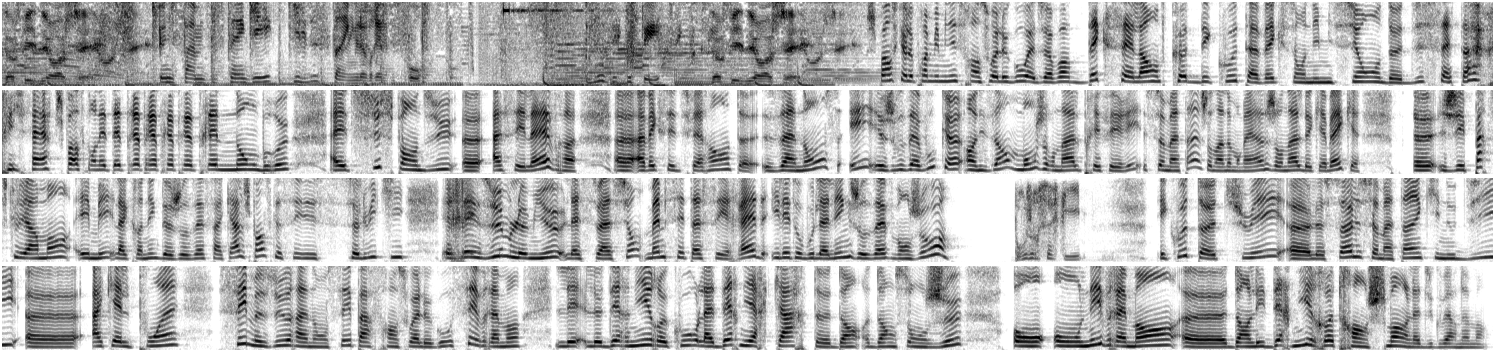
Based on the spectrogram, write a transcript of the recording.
Sophie Durocher. Une femme distinguée qui distingue le vrai du faux. Vous écoutez Sophie Durocher. Je pense que le premier ministre François Legault a dû avoir d'excellentes codes d'écoute avec son émission de 17 heures hier. Je pense qu'on était très, très, très, très, très nombreux à être suspendus euh, à ses lèvres euh, avec ses différentes annonces. Et je vous avoue que en lisant mon journal préféré ce matin, Journal de Montréal, Journal de Québec, euh, j'ai particulièrement aimé la chronique de Joseph Facal. Je pense que c'est celui qui résume le mieux la situation, même si c'est assez raide. Il est au bout de la ligne. Joseph, bonjour. Bonjour Sophie. Écoute, euh, tu es euh, le seul ce matin qui nous dit à quel point ces mesures annoncées par François Legault, c'est vraiment le, dernier recours, la dernière carte dans, dans son jeu. On, on est vraiment euh, dans les derniers retranchements là, du gouvernement.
